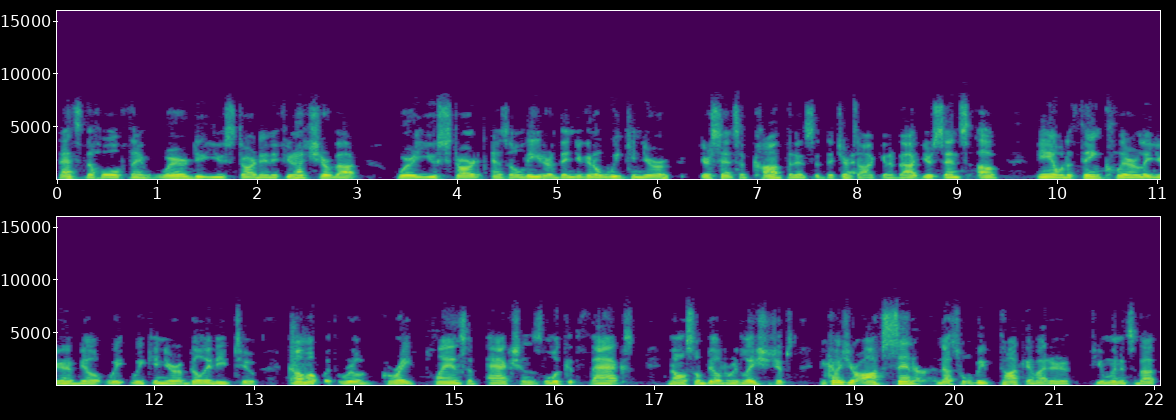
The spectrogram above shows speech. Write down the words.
That's the whole thing. Where do you start? And if you're not sure about where you start as a leader, then you're going to weaken your your sense of confidence that, that you're right. talking about, your sense of being able to think clearly. You're going to be able to weaken your ability to come up with real great plans of actions, look at facts, and also build relationships because you're off center. And that's what we'll be talking about in a few minutes about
